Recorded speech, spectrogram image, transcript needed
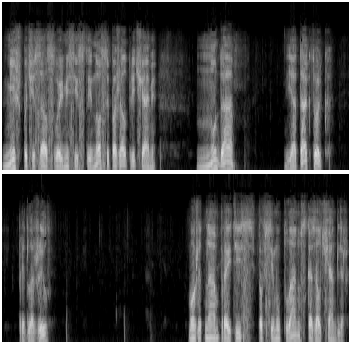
Миш почесал свой мясистый нос и пожал плечами. «Ну да, я так только предложил». «Может, нам пройтись по всему плану?» — сказал Чандлер.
